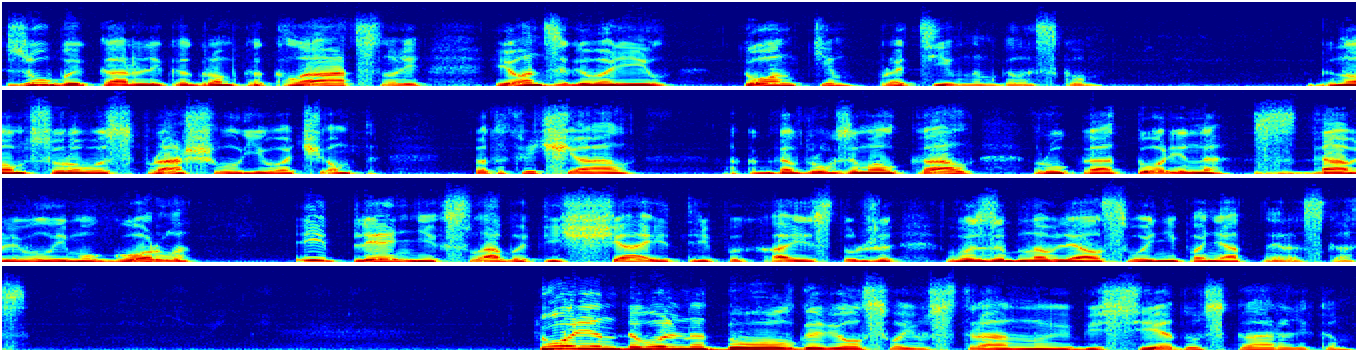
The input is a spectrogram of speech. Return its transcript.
зубы карлика громко клацнули, и он заговорил — тонким противным голоском. Гном сурово спрашивал его о чем-то, тот отвечал, а когда вдруг замолкал, рука Торина сдавливала ему горло, и пленник, слабо пища и трепыхаясь, тут же возобновлял свой непонятный рассказ. Торин довольно долго вел свою странную беседу с карликом,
